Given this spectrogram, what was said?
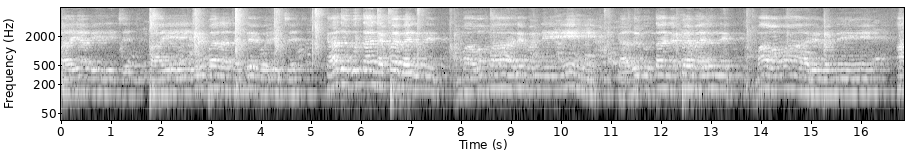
പായ വിരിച്ച് പൊലിച്ച് കാത് കുത്താൻ എപ്പ വരുന്നേ അമ്മാവന്മാരെ പൊന്നേ കാത് കുത്താൻ എപ്പ വരുന്നേ അമ്മാവന്മാരെ പൊന്നേ ആ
